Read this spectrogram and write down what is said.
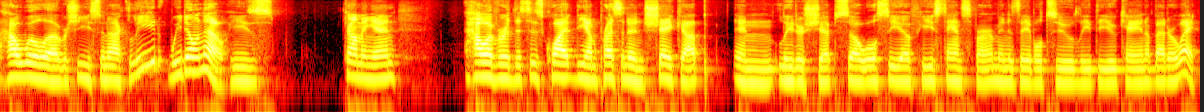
how will uh, Rishi Sunak lead? We don't know. He's coming in. However, this is quite the unprecedented shakeup in leadership, so we'll see if he stands firm and is able to lead the UK in a better way,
